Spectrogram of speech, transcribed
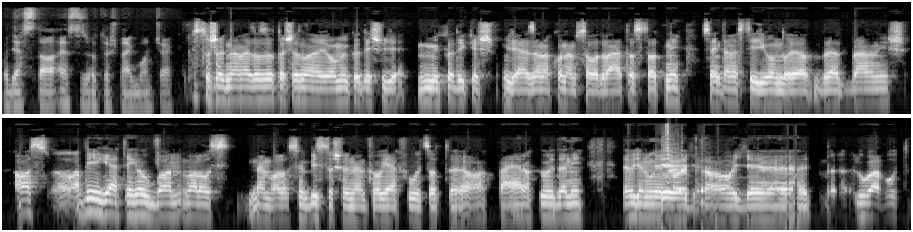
hogy ezt, a, ezt az ötös megbontsák. Biztos, hogy nem ez az ötös, ez nagyon jól működik, ugye, működik, és ugye ezen akkor nem szabad változtatni. Szerintem ezt így gondolja Brad Brown is. Az, a végjátékokban valósz, nem valószínű, biztos, hogy nem fogják Fulcot a pályára küldeni, de ugyanúgy, hogy ahogy Luavut,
